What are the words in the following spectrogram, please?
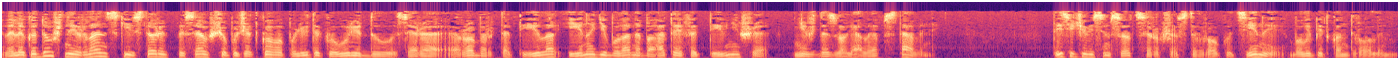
Великодушний ірландський історик писав, що початкова політика уряду сера Роберта Піла іноді була набагато ефективніша ніж дозволяли обставини. 1846 року ціни були під контролем.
